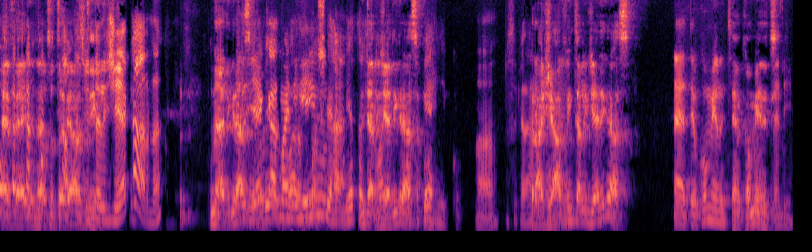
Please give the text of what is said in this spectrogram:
É velho, né? O Não, tutorial mas o antigo. IntelliJ é caro, né? Não, é de graça. E é cara, mas ninguém usa, ferramenta Intelligent é de graça, pô. Copérnico. Ah, você quer Pra Java, IntelliJ é de graça. É, tem o community. Tem o community. Entendi.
